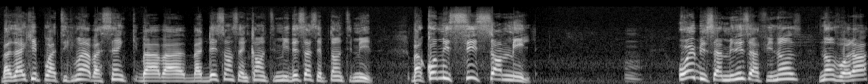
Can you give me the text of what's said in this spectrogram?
bazalaki pratiquement ya ba, 5, ba, ba, ba 250 000 270 000 bakomi 600 000 oyebisa ministre ya finance non voilà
